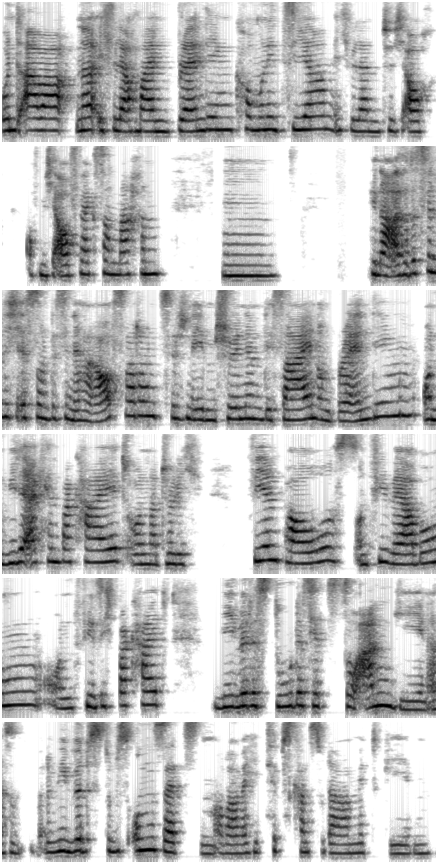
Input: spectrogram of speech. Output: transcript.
Und aber, ne, ich will ja auch mein Branding kommunizieren. Ich will ja natürlich auch auf mich aufmerksam machen. Mm, Genau, also das finde ich ist so ein bisschen eine Herausforderung zwischen eben schönem Design und Branding und Wiedererkennbarkeit und natürlich vielen Posts und viel Werbung und viel Sichtbarkeit. Wie würdest du das jetzt so angehen? Also wie würdest du das umsetzen oder welche Tipps kannst du da mitgeben?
